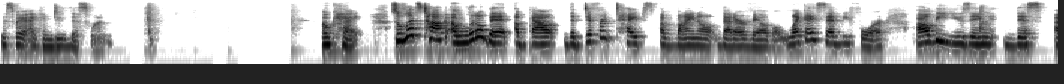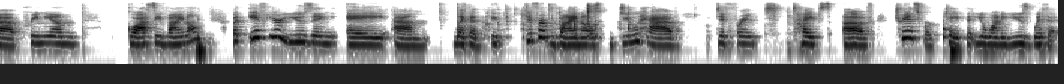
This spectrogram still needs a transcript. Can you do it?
This way I can do this one. Okay, so let's talk a little bit about the different types of vinyl that are available. Like I said before, I'll be using this uh, premium glossy vinyl, but if you're using a um, like a different vinyls do have different types of transfer tape that you'll want to use with it.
